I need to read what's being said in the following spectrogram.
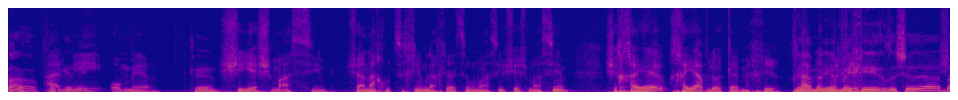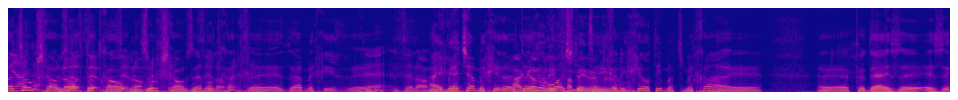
לא. אני אומר כן. שיש מעשים, שאנחנו צריכים להכיל על עצמנו מעשים, שיש מעשים שחייב להיות להם מחיר. חייב להיות מחיר. המחיר זה שהבת זוג שלך לא, עוזבת זה- אותך, או בן לא זוג מחיר, שלך עוזב זה לא אותך, מחיר. זה- המחיר. זה- זה לא המחיר. האמת שהמחיר היותר גרוע שאתה צריך לא. לחיות עם עצמך. נכון. אה, אה, אתה יודע איזה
